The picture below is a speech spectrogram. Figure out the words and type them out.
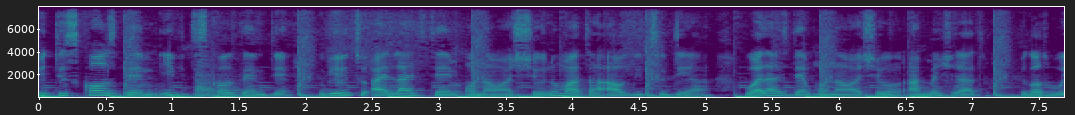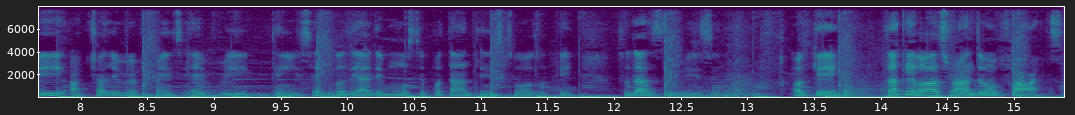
we discuss them if you discuss them there we'll be able to highlight them on our show no matter how little they are. We highlight them on our show and make sure that because we actually reference everything you said because they are the most important things to us okay? So that's the reason. Okay talking about random facts.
